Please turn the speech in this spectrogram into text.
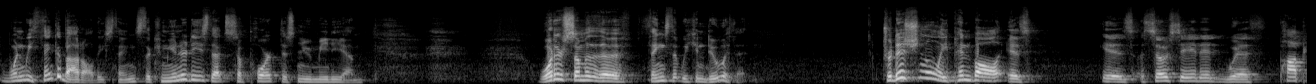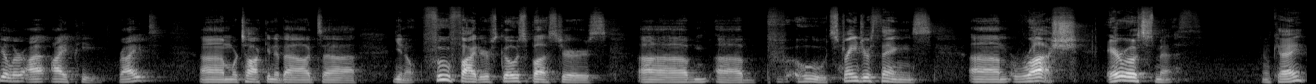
when we think about all these things, the communities that support this new medium what are some of the things that we can do with it? Traditionally, pinball is, is associated with popular IP, right? Um, we're talking about, uh, you know, Foo Fighters, Ghostbusters, um, uh, ooh, Stranger Things, um, Rush, Aerosmith, okay?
